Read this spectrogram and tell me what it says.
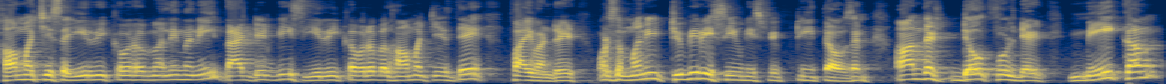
How much is the irrecoverable money? Money, bad debt is irrecoverable. How much is there? 500. What's the money to be received is 50,000. On the doubtful debt, may come,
